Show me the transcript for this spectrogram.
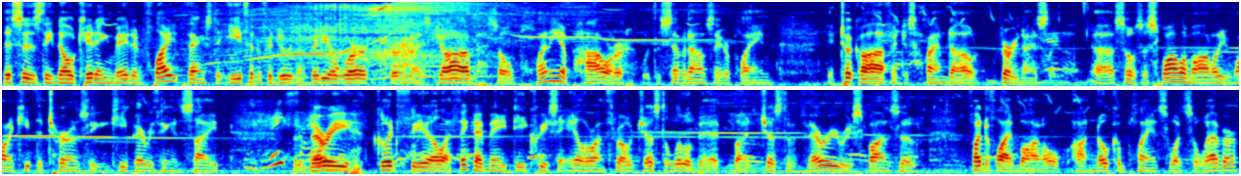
This is the No Kidding Maiden Flight. Thanks to Ethan for doing the video work. Very nice job. So plenty of power with the 7 ounce airplane. It took off and just climbed out very nicely. Uh, so it's a smaller model. You want to keep the turn so you can keep everything in sight. But a very good feel. I think I may decrease the aileron throw just a little bit, but just a very responsive, fun to fly model. Uh, no complaints whatsoever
